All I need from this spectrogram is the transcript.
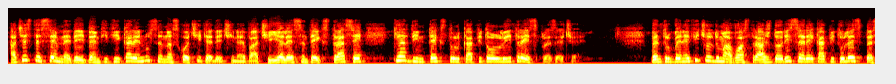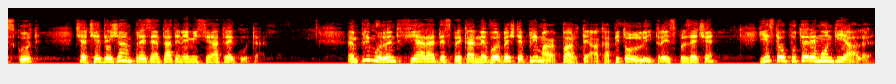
Aceste semne de identificare nu sunt născocite de cineva, ci ele sunt extrase chiar din textul capitolului 13. Pentru beneficiul dumneavoastră aș dori să recapitulez pe scurt ceea ce deja am prezentat în emisiunea trecută. În primul rând, fiara despre care ne vorbește prima parte a capitolului 13 este o putere mondială,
